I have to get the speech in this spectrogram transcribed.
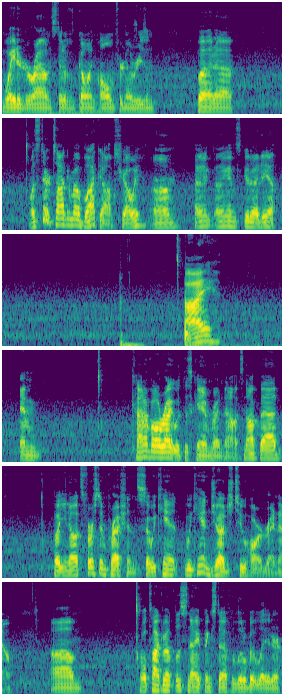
waited around instead of going home for no reason. But uh, let's start talking about Black Ops, shall we? Um, I think I think it's a good idea. I am kind of all right with this game right now. It's not bad, but you know it's first impressions, so we can't we can't judge too hard right now. Um, we'll talk about the sniping stuff a little bit later.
